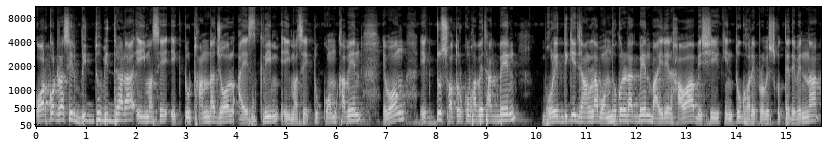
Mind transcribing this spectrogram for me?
কর্কট রাশির বৃদ্ধ বৃদ্ধারা এই মাসে একটু ঠান্ডা জল আইসক্রিম এই মাসে একটু কম খাবেন এবং একটু সতর্কভাবে থাকবেন। ভোরের দিকে জানলা বন্ধ করে রাখবেন, বাইরের হাওয়া বেশি কিন্তু ঘরে প্রবেশ করতে দেবেন না।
